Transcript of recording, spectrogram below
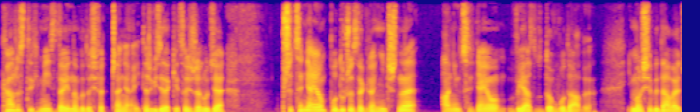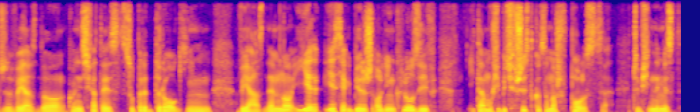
Każdy z tych miejsc daje nowe doświadczenia. I też widzę takie coś, że ludzie przeceniają podróże zagraniczne, a nie doceniają wyjazdu do Włodawy. I może się wydawać, że wyjazd do koniec świata jest super drogim wyjazdem. No i je, jest jak bierzesz all inclusive i tam musi być wszystko, co masz w Polsce. Czymś innym jest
